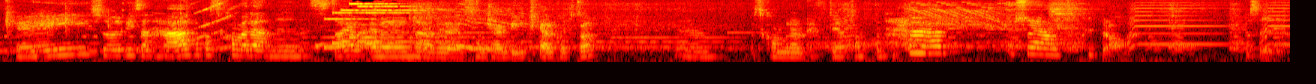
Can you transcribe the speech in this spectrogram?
Okej, okay, så det finns en här. Hoppas det kommer den i nästa, eller när eh, Sunshine Beach kanske också. Um, så kommer den efter jag tagit den här. Och så är allt skitbra. Vad säger jag?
